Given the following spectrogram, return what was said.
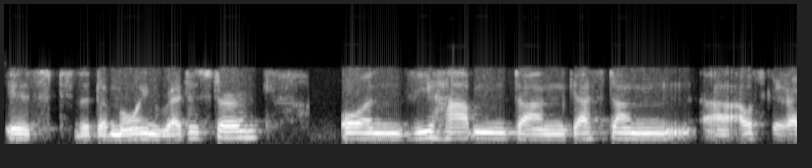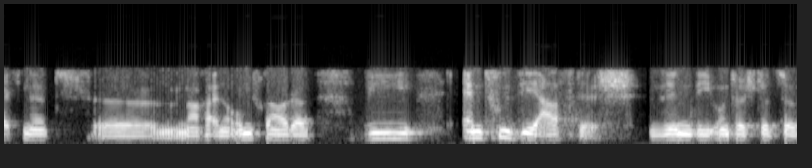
ist The Des Moines Register. Und sie haben dann gestern äh, ausgerechnet, äh, nach einer Umfrage, wie enthusiastisch sind die Unterstützer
